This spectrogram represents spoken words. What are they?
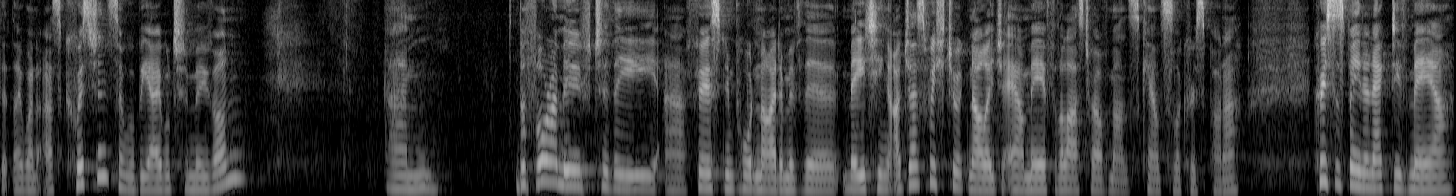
that they want to ask questions, so we'll be able to move on. Um, before I move to the uh, first important item of the meeting, I just wish to acknowledge our Mayor for the last 12 months, Councillor Chris Potter. Chris has been an active mayor,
